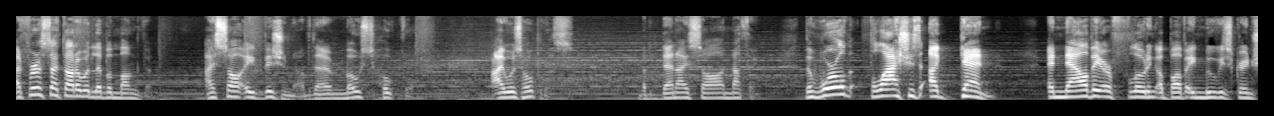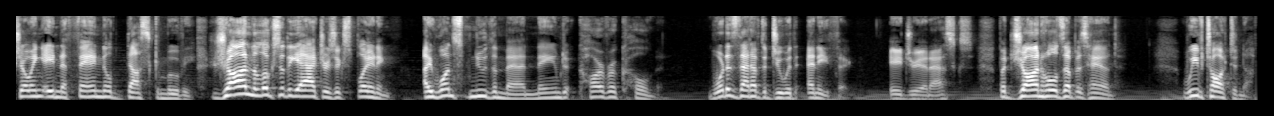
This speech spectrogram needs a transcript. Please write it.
At first, I thought I would live among them. I saw a vision of them most hopeful. I was hopeless. But then I saw nothing. The world flashes again and now they are floating above a movie screen showing a Nathaniel Dusk movie. John looks at the actors, explaining, I once knew the man named Carver Coleman. What does that have to do with anything? Adrian asks. But John holds up his hand. We've talked enough.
